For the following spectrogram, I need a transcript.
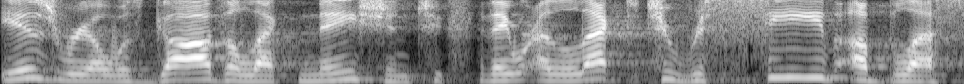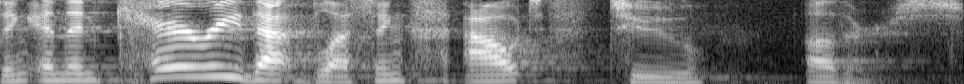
Israel was God's elect nation. To, they were elect to receive a blessing and then carry that blessing out to others.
